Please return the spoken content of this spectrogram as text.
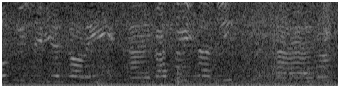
En plus c'est bien doré, le bateau il va vite, donc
